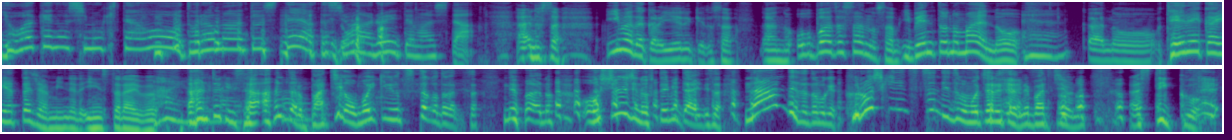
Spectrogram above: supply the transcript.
夜明けの下北をドラマーとして私は歩いてました。あのさ今だから言えるけどさあのオーバーザさんのさイベントの前のえあの定例会やったじゃんみんなでインスタライブ、はいはいはいあの時にさあんたのバッチが思いっきり映ったことがあってさ、でもあのお習字のふてみたいにさなんでだと思うけど風呂敷に包んでいつも持ち歩いてたよね バッチをね。あスティックを。で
